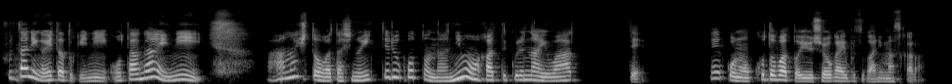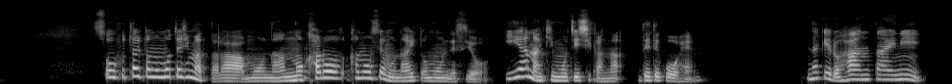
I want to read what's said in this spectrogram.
二人がいたときに、お互いに、あの人私の言ってること何も分かってくれないわってね、この言葉という障害物がありますから。そう二人とも思ってしまったら、もう何の可能性もないと思うんですよ。嫌な気持ちしかな出てこうへん。だけど反対に、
